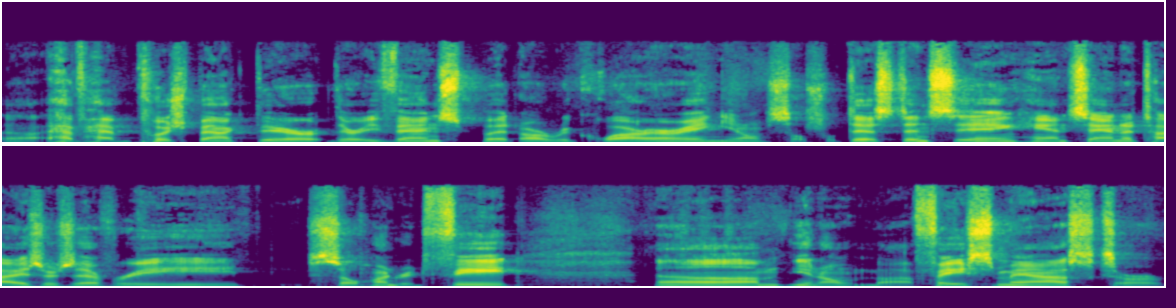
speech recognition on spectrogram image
uh, have have pushed back their their events, but are requiring, you know, social distancing, hand sanitizers every so hundred feet, um, you know, uh, face masks or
